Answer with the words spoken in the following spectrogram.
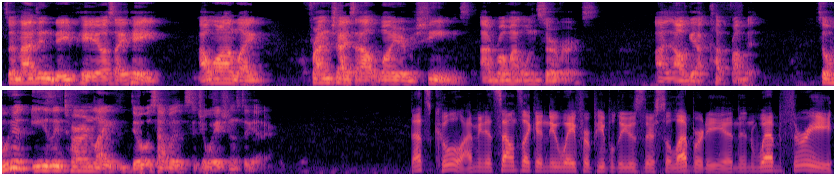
so imagine they pay us like, hey, I want to like franchise out one of your machines and run my own servers, and I'll get a cut from it. So we could easily turn like those type of situations together. That's cool. I mean, it sounds like a new way for people to use their celebrity, and in Web three,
